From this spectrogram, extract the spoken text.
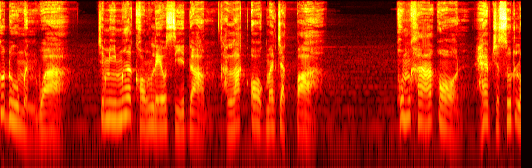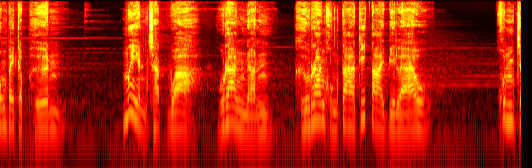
ก็ดูเหมือนว่า จะมีเมือกของเหลวสีดำทะลักออกมาจากปากผมขาอ่อนแทบจะสุดลงไปกับพื้นเมื่อเห็นชัดว่า ร่างนั้นคือร่างของตาที่ตายไปแล้ว คนใจ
